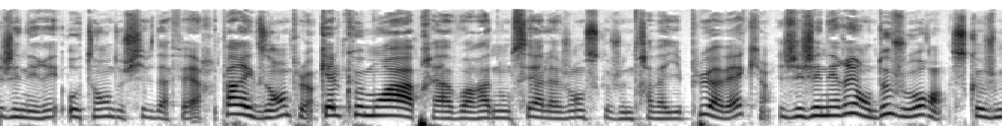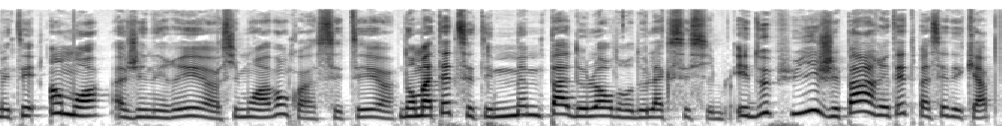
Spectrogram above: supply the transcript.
générer autant de chiffre d'affaires. Par exemple, quelques mois après avoir annoncé à l'agence que je ne travaillais plus avec, j'ai généré en deux jours ce que je mettais un mois à générer euh, six mois avant, quoi. C'était, euh, dans ma tête, c'était même pas de l'ordre de l'accessible. Et depuis, j'ai pas arrêté de passer des caps,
